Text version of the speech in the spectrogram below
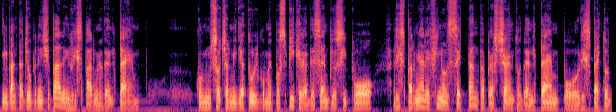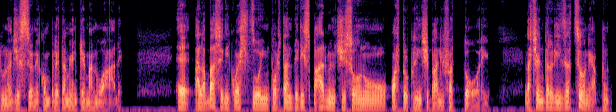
Il vantaggio principale è il risparmio del tempo con un social media tool come PostSpeaker, ad esempio, si può risparmiare fino al 70% del tempo rispetto ad una gestione completamente manuale. E alla base di questo importante risparmio ci sono quattro principali fattori. La centralizzazione, appunto,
